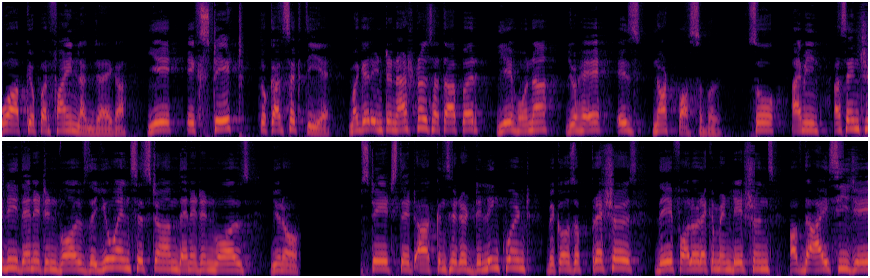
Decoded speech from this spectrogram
وہ آپ کے اوپر فائن لگ جائے گا یہ ایک اسٹیٹ تو کر سکتی ہے مگر انٹرنیشنل سطح پر یہ ہونا جو ہے is not possible so I mean essentially then it involves the U N system then it involves you know states that are consider delinquent because of pressures they follow recommendation I C J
